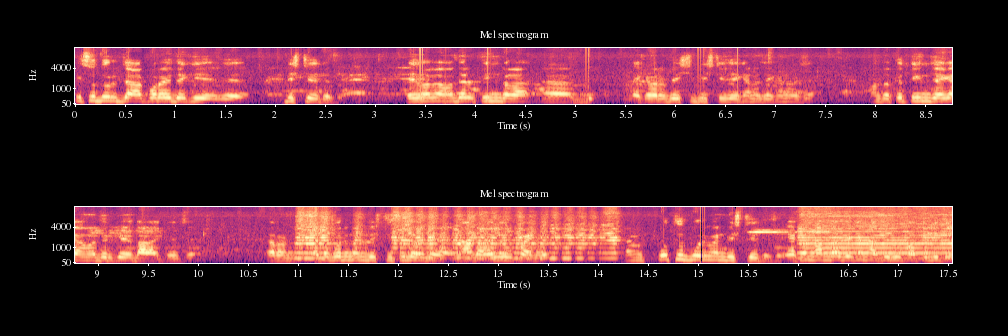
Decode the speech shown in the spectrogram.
কিছু দূর যাওয়ার পরে দেখি যে বৃষ্টি হইতেছে। এইভাবে আমাদের তিনবার আহ, একেবারে বেশি বৃষ্টি যেখানে যেখানে হয়েছে অন্তত তিন জায়গায় আমাদেরকে দাঁড়াইতে হয়েছে। কারণ এত পরিমাণ বৃষ্টি ছিল যে না দাঁড়ালে উপায় নেই। কারণ প্রচুর পরিমাণ বৃষ্টি হইতেছে। এখন আমরা যেখানে আছি রূপাতলিতে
